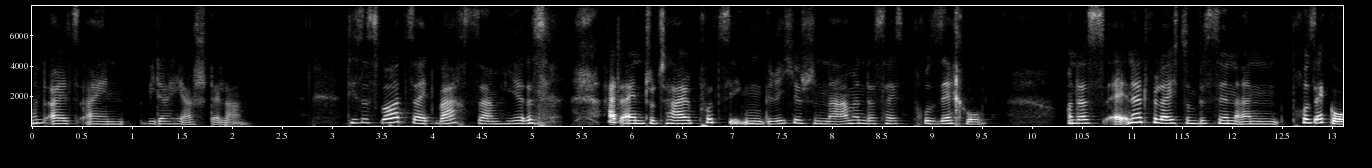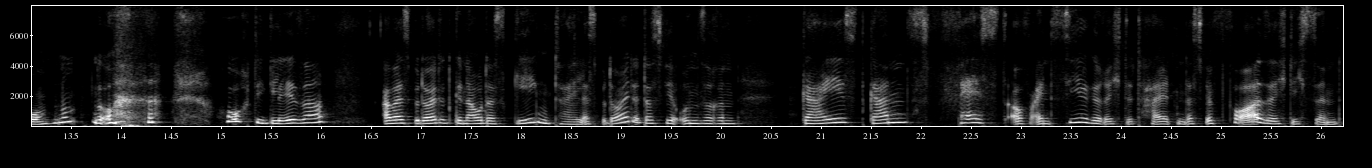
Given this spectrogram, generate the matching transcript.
und als ein Wiederhersteller. Dieses Wort seid wachsam hier, das hat einen total putzigen griechischen Namen, das heißt Prosecco. Und das erinnert vielleicht so ein bisschen an Prosecco, ne? so hoch die Gläser. Aber es bedeutet genau das Gegenteil. Es bedeutet, dass wir unseren Geist ganz fest auf ein Ziel gerichtet halten, dass wir vorsichtig sind,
